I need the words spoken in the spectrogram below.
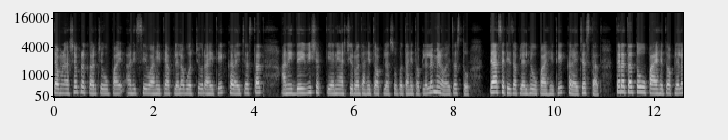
त्यामुळे अशा प्रकारचे उपाय आणि सेवा आहे ते आपल्याला वरचेवर आहे ते करायचे असतात. आणि दैवी शक्ती आणि आशीर्वाद आहे तो आपल्यासोबत आहे तो आपल्याला मिळवायचा असतो. त्यासाठीच आपल्याला हे उपाय आहे ते करायचे असतात. तर आता तो उपाय आहे तो आपल्याला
